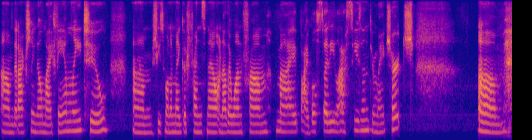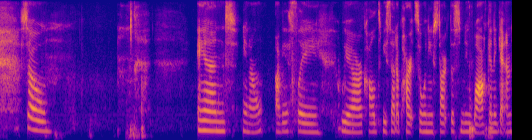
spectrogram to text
um, that actually know my family too. Um, she's one of my good friends now, another one from my Bible study last season through my church. Um, so, and, you know, obviously we are called to be set apart. So when you start this new walk, and again,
